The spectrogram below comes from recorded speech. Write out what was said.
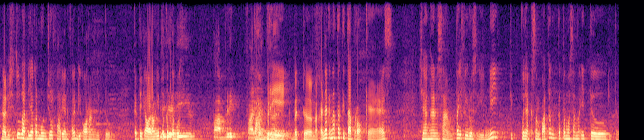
Nah, di situlah dia akan muncul varian-varian di orang itu. Ketika orang itu dia ketemu jadi pabrik varian pabrik, baru. betul. Makanya kenapa kita prokes? Jangan sampai virus ini punya kesempatan ketemu sama itu gitu.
